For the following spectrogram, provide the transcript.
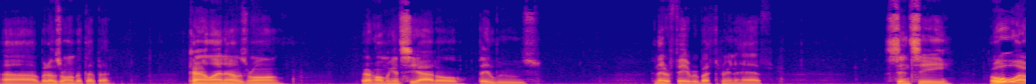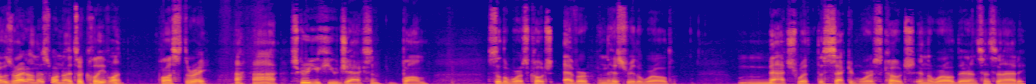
Uh, but I was wrong about that bet. Carolina, I was wrong. They're at home against Seattle. They lose and they were favored by three and a half. Cincy, oh, I was right on this one. I took Cleveland plus three. Ha ha! Screw you, Hue Jackson, bum. Still the worst coach ever in the history of the world. Matched with the second worst coach in the world there in Cincinnati.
